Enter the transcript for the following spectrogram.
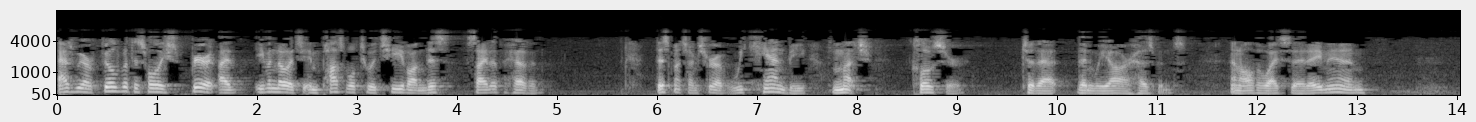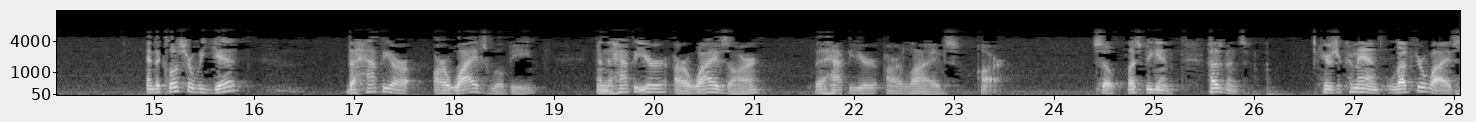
As we are filled with this Holy Spirit, I, even though it's impossible to achieve on this side of heaven, this much I'm sure of, we can be much closer to that than we are husbands. And all the wives said, Amen. And the closer we get, the happier our wives will be. And the happier our wives are, the happier our lives are. So let's begin. Husbands, here's your command love your wives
